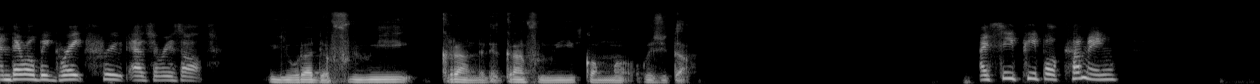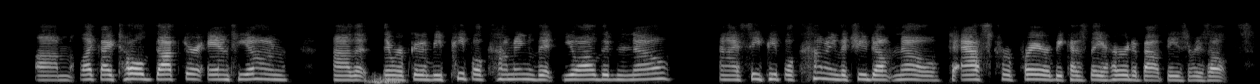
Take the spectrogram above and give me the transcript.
And there will be great fruit as a result. Il y aura des fruits grands, des grands fruits comme résultat. I see people coming. Um, like I told Dr. Antoine, uh, that there were going to be people coming that you all didn't know. And I see people coming that you don't know to ask for prayer because they heard about these results.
